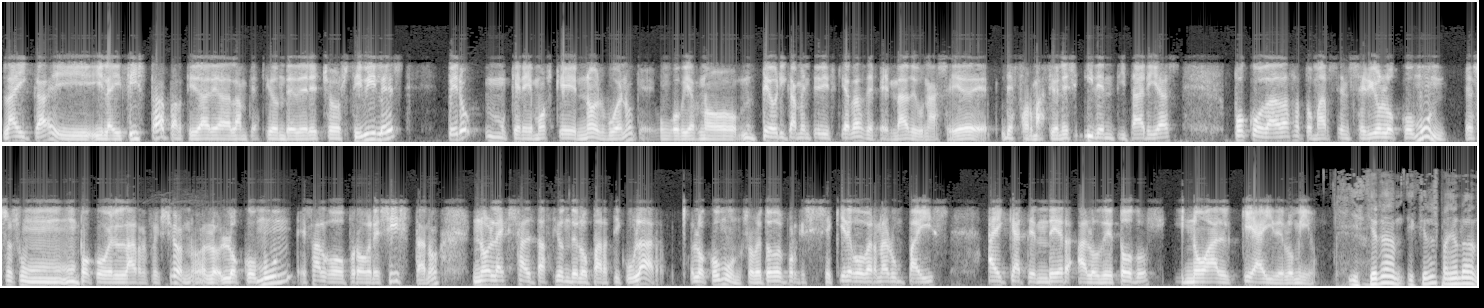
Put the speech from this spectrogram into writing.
laica y, y laicista, partidaria de la ampliación de derechos civiles, pero creemos que no es bueno que un gobierno teóricamente de izquierdas dependa de una serie de, de, formaciones identitarias poco dadas a tomarse en serio lo común. Eso es un, un poco la reflexión, ¿no? Lo, lo, común es algo progresista, ¿no? No la exaltación de lo particular, lo común, sobre todo porque si se quiere gobernar un país hay que atender a lo de todos y no al qué hay de lo mío. Izquierda, izquierda española,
